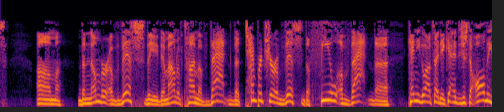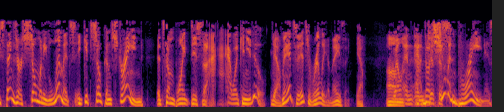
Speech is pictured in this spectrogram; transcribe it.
Um, the number of this, the the amount of time of that, the temperature of this, the feel of that, the can you go outside? You can't. Just all these things There are so many limits. It gets so constrained at some point. Just ah, what can you do? Yeah. I mean, it's it's really amazing. Yeah. Um, well, and, and the human to, brain is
